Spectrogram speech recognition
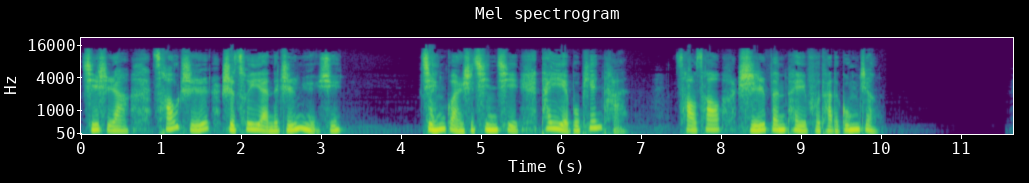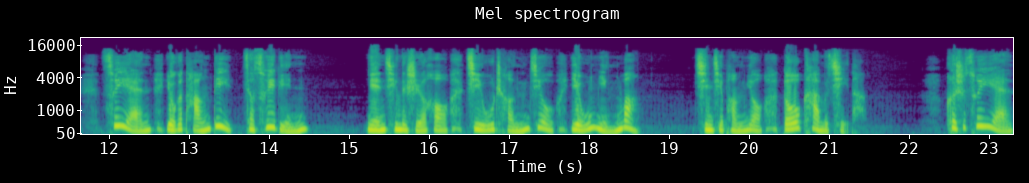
其实啊，曹植是崔琰的侄女婿，尽管是亲戚，他也不偏袒。曹操十分佩服他的公正。崔琰有个堂弟叫崔林，年轻的时候既无成就，也无名望。亲戚朋友都看不起他，可是崔琰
